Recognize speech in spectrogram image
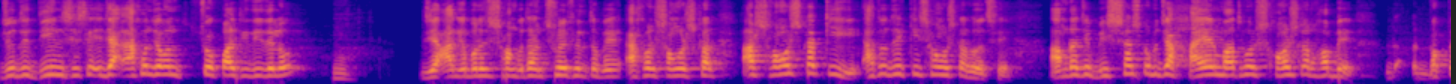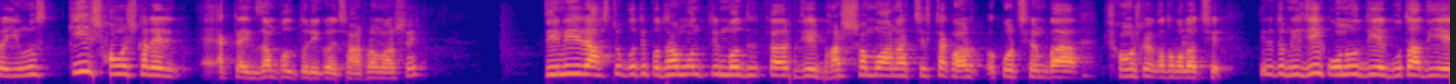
যদি দিন শেষে এখন যেমন চোখ পাল্টি দিয়ে দিল। যে আগে বলেছে সংবিধান ছুঁয়ে ফেলতে হবে, এখন সংস্কার। আর সংস্কার কি? এতদিন কি সংস্কার হয়েছে? আমরা যে বিশ্বাস করব যে হায়ের মাধ্যমে সংস্কার হবে ডক্টর ইউনুস কি সংস্কারের একটা এক্সাম্পল তৈরি করেছে আঠারো মাসে? তিনি রাষ্ট্রপতি, প্রধানমন্ত্রীর মধ্যকার যে ভারসাম্য আনার চেষ্টা করছেন বা সংস্কারের কথা বলা হচ্ছে, তিনি তো নিজেই কোনো দিয়ে গুতা দিয়ে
